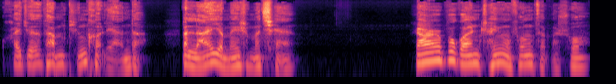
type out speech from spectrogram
还觉得他们挺可怜的，本来也没什么钱。”然而，不管陈永峰怎么说，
